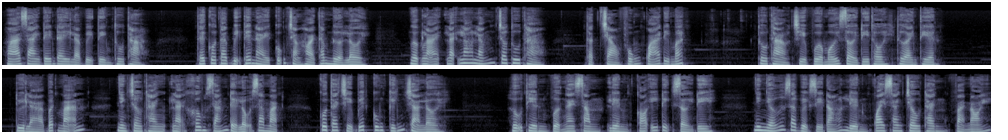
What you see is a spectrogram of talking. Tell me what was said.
Hóa ra anh đến đây là bị tìm Thu Thảo. Thấy cô ta bị thế này cũng chẳng hỏi thăm nửa lời. Ngược lại lại lo lắng cho Thu Thảo. Thật trào phúng quá đi mất. Thu Thảo chỉ vừa mới rời đi thôi, thưa anh Thiên. Tuy là bất mãn, nhưng Châu Thành lại không dám để lộ ra mặt. Cô ta chỉ biết cung kính trả lời. Hữu Thiên vừa nghe xong liền có ý định rời đi. Nhưng nhớ ra việc gì đó liền quay sang Châu Thanh và nói.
